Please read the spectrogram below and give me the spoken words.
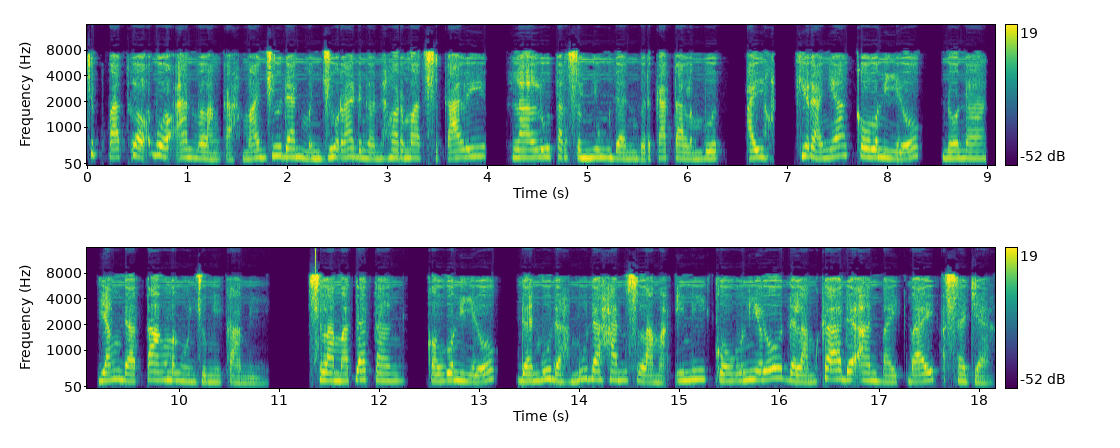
Cepat Lok Boan melangkah maju dan menjura dengan hormat sekali, lalu tersenyum dan berkata lembut, Aih, kiranya kau Nio, Nona, yang datang mengunjungi kami. Selamat datang, Kounio, dan mudah-mudahan selama ini Kounio dalam keadaan baik-baik saja.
